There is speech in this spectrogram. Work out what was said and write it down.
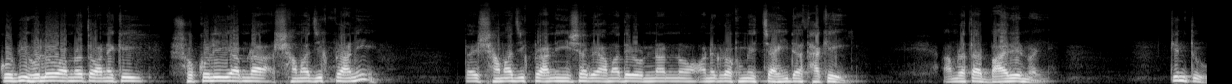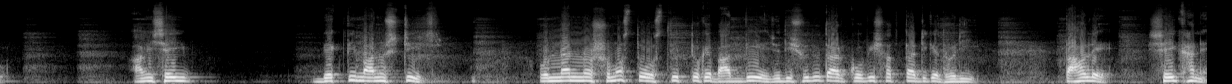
কবি হলেও আমরা তো অনেকেই, সকলেই আমরা সামাজিক প্রাণী। তাই সামাজিক প্রাণী হিসাবে আমাদের অন্যান্য অনেক রকমের চাহিদা থাকেই। আমরা তার বাইরে নই। কিন্তু আমি সেই ব্যক্তি মানুষটির অন্যান্য সমস্ত অস্তিত্বকে বাদ দিয়ে যদি শুধু তার কবি সত্তাটিকে ধরি, তাহলে সেইখানে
